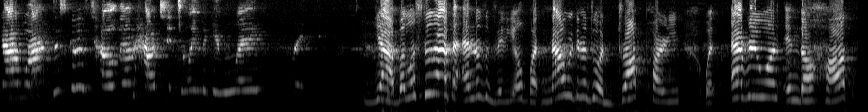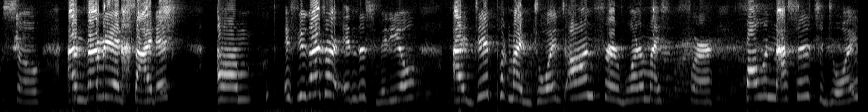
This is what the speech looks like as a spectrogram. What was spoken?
Yeah, well, I'm just gonna tell them how to join the giveaway. Like, Yeah, but let's do that at the end of the video. But now we're gonna do a drop party with everyone in the hub. So I'm very excited. Um, if you guys are in this video, I did put my joins on for one of my for Fallen Master to join,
